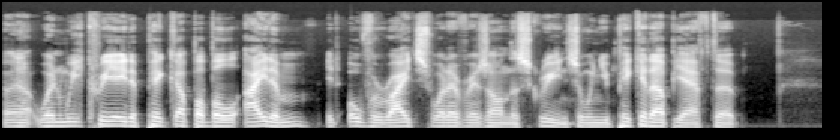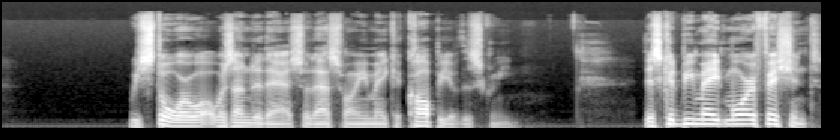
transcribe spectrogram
uh, when we create a pickupable item it overwrites whatever is on the screen. So when you pick it up you have to restore what was under there. So that's why we make a copy of the screen. This could be made more efficient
